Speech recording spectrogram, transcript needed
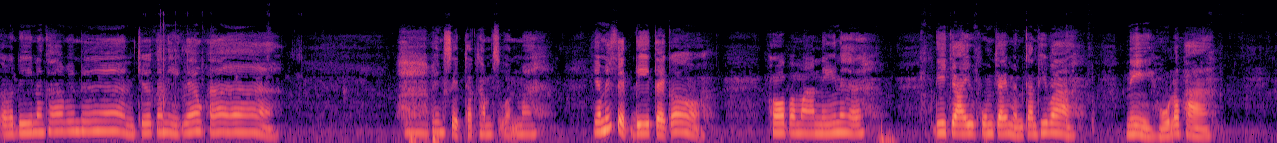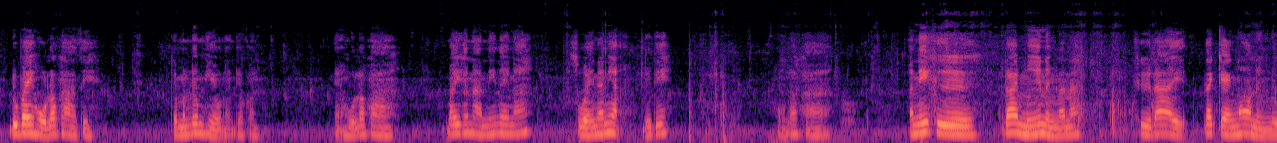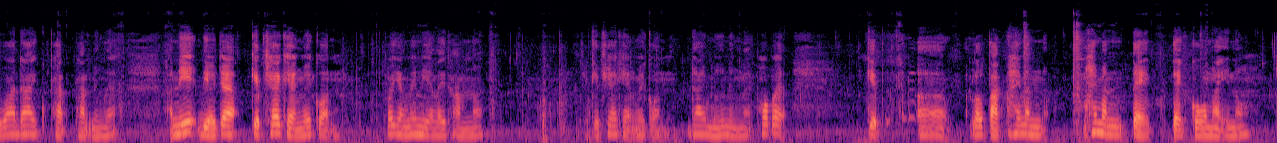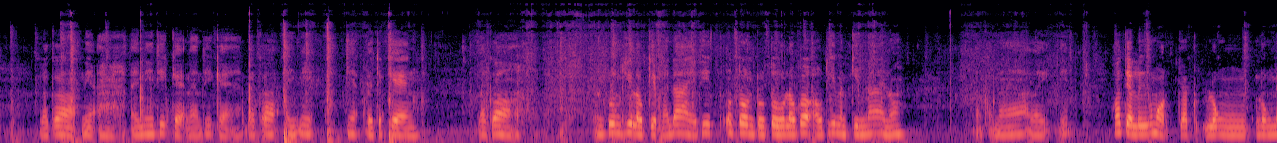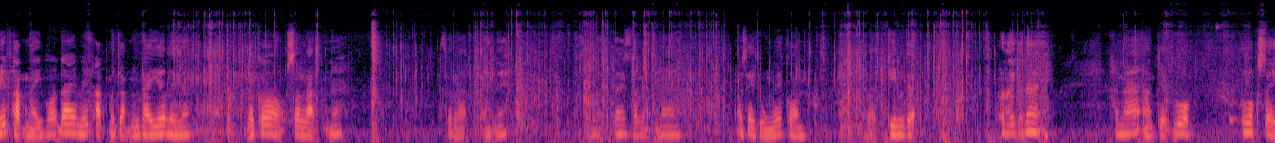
สวัสดีนะคะเพื่อนๆ เจอกันอีกแล้วค่ะ เพิ่งเสร็จจากทำสวนมา ยังไม่เสร็จดีแต่ก็พอประมาณนี้นะคะ ดีใจภูมิใจเหมือนกันที่ว่า นี่โหระพา ดูใบโหระพาสิ แต่มันเริ่มเหี่ยวแล้วเดี๋ยวก่อน เนี่ยโหระพา ใบขนาดนี้เลยนะ สวยนะเนี่ยดูดิโหระพา อันนี้คือได้มื้อหนึ่งแล้วนะ คือได้ได้แกงหม้อหนึ่งหรือว่าได้ผัดผัดหนึ่งแล้ว อันนี้เดี๋ยวจะเก็บแช่แข็งไว้ก่อนเพราะยังไม่มีอะไรทำเนาะ จะเก็บแช่แข็งไว้ก่อน ได้มื้อหนึ่งนะเพราะว่าเก็บเอ่อเราตัดให้มันให้มันแตกแตกกอใหม่เนาะ แล้วก็เนี่ยอะไอ้นี่ที่แกะนะที่แกะ แล้วก็ไอ้นี่เนี่ยเราจะแกง แล้วก็ต้นตุ้งที่เราเก็บมาได้ที่ต้นโตๆเราก็เอาที่มันกินได้เนาะ แล้วคณะอะไรนิดเพราะจะลื้อหมดจะลงลงเม็ดผักใหม่เพราะได้เม็ดผักมาจากเมืองไทยเยอะเลยนะ แล้วก็สลัดนะ สลัดเห็นไหมสลัดได้สลัดมาเอาใส่ถุงไว้ก่อนสลัดกินกับอะไรก็ได้คณะอาจจะลวกลวกใส่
